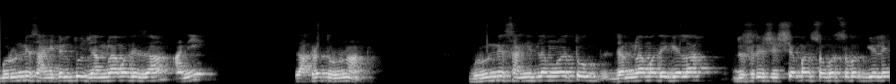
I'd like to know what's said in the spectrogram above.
गुरुंनी सांगितलं की तू जंगलामध्ये जा आणि लाकडं तोडून आण. गुरुंनी सांगितल्यामुळे तो जंगलामध्ये गेला. दुसरे शिष्य पण सोबत सोबत गेले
